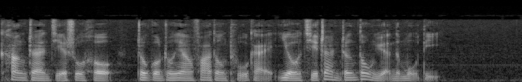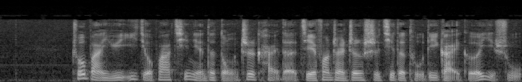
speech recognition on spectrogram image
抗战结束后，中共中央发动土改有其战争动员的目的。出版于1987年的董志凯的《解放战争时期的土地改革》一书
